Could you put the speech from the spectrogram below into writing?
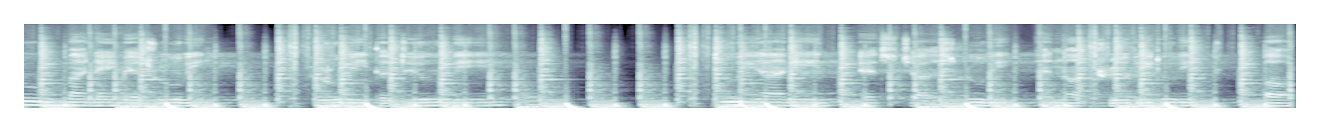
My name is Ruby. Ruby the doobie. Ruby, I mean, it's just Ruby and not Ruby Doobie or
